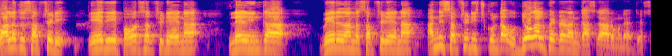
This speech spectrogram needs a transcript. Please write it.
వాళ్ళకు సబ్సిడీ. ఏది? పవర్ సబ్సిడీ అయినా లేదు ఇంకా వేరే దాంట్లో సబ్సిడీ అయినా అన్ని సబ్సిడీ ఇచ్చుకుంటా ఉద్యోగాలు పెట్టడానికి ఆస్కారం ఉండే అధ్యక్ష.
